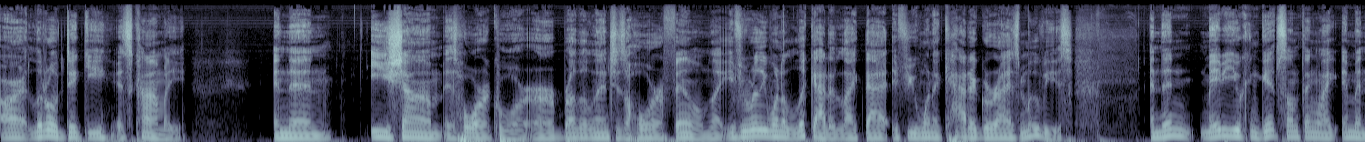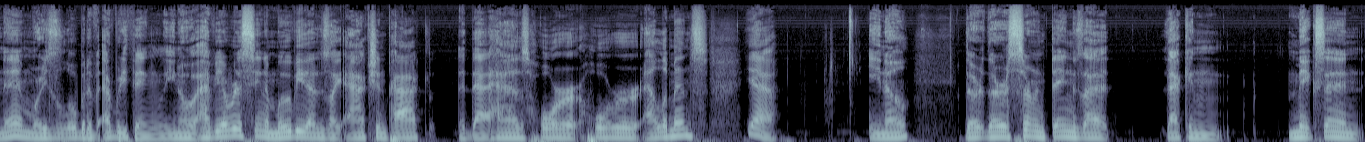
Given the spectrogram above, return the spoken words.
right, Little Dicky is comedy, and then Esham is horrorcore, or Brotha Lynch is a horror film. Like if you really want to look at it like that, if you want to categorize movies, and then maybe you can get something like Eminem, where he's a little bit of everything. You know, have you ever seen a movie that is like action packed that has horror horror elements? Yeah, you know, there there are certain things that that can mix in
